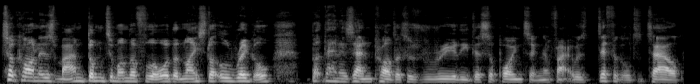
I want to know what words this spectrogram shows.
took on his man, dumped him on the floor with a nice little wriggle. But then his end product was really disappointing. In fact, it was difficult to tell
